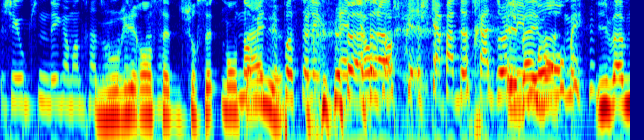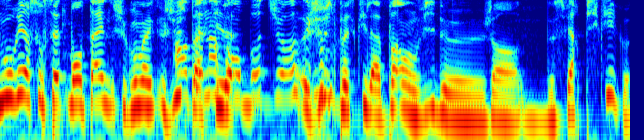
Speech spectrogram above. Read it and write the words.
J'ai aucune idée comment traduire. Mourir en cette cette, sur cette Non, mais montagne. c'est pas ça l'expression. genre, je, je suis capable de traduire Eh les ben, il va- mots, mais Il va mourir sur cette montagne. Je suis convaincu. Juste en parce qu'il a, bout, genre. juste parce qu'il a pas envie de genre de se faire piquer quoi.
